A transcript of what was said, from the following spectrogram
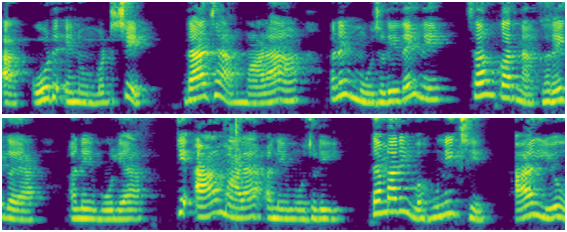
આ કોઢ એનો મટશે. રાજા માળા અને મોજડી લઈને સાહુકારના ઘરે ગયા અને બોલ્યા કે આ માળા અને મોજડી તમારી વહુની છે. આ લ્યો.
